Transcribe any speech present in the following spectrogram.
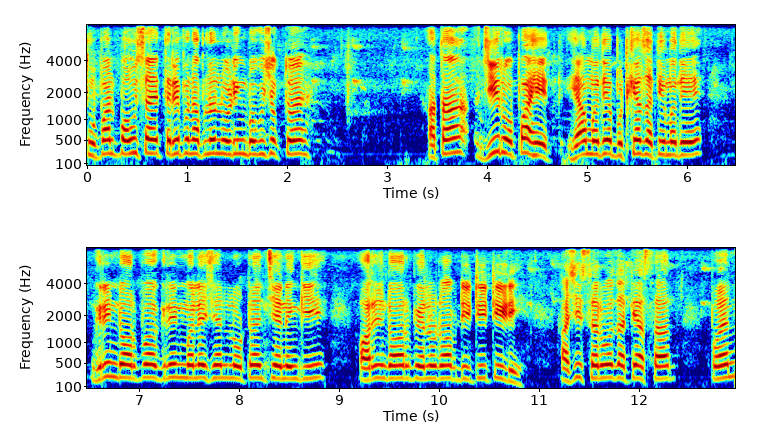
तुफान पाऊस आहे तरी पण आपलं लोडिंग बघू शकतो आहे आता जी रोपं आहेत ह्यामध्ये बुटक्या जातीमध्ये green dwarf green Malaysian Lotan Chenangi orange dwarf yellow dwarf D T T D अशी सर्व जाती असतात. पण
